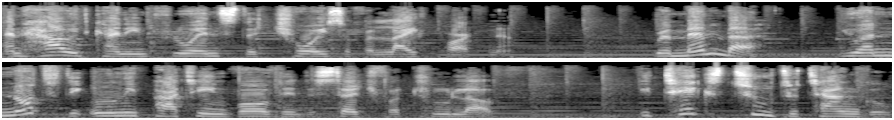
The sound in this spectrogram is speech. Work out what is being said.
and how it can influence the choice of a life partner. Remember, you are not the only party involved in the search for true love. It takes two to tango,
